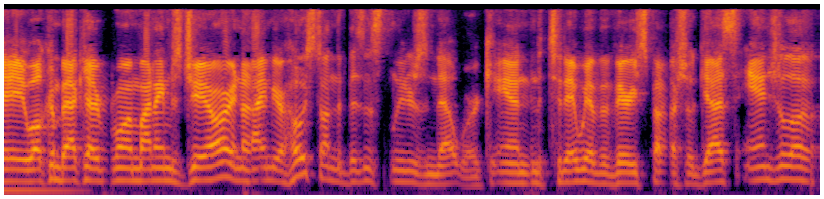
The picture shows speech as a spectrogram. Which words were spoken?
Hey, welcome back, everyone. My name is JR, and I'm your host on the Business Leaders Network. And today we have a very special guest, Angela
